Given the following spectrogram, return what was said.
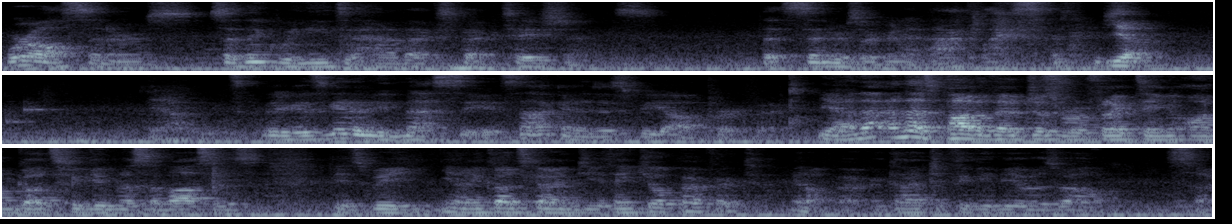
we're all sinners. So I think we need to have expectations that sinners are going to act like sinners. Yeah. Yeah. It's, it's going to be messy. It's not going to just be all perfect. Yeah, and, that, and that's part of it, just reflecting on God's forgiveness of us is, is we, you know, God's going, do you think you're perfect? You're not perfect. I have to forgive you as well. So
